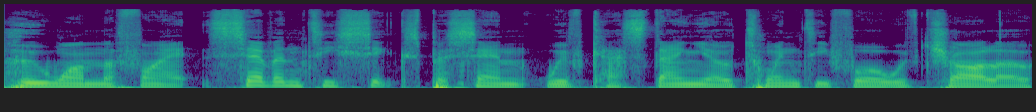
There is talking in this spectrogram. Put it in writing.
who won the fight. Seventy six percent with Castaño, twenty four with Charlo.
